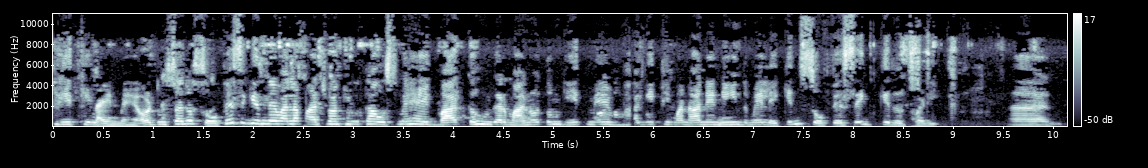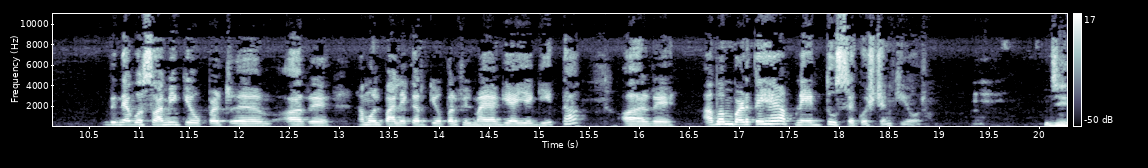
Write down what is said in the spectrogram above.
गीत की लाइन में है। और दूसरा जो सोफे से गिरने वाला पांचवा क्लू था, उसमें है, एक बात कहूँ, अगर मानो तुम गीत में भागी थी मनाने नींद में, लेकिन सोफे से गिर पड़ी। विद्या गोस्वामी के ऊपर और अमोल पालेकर के ऊपर फिल्माया गया ये गीत था। और अब हम बढ़ते हैं अपने दूसरे क्वेश्चन की ओर। जी।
